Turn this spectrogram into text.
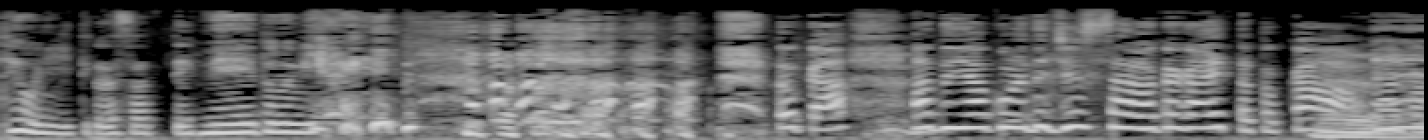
手を握ってくださってメイドの土産 とかあといやこれで10歳若返ったとか、ね、なんか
